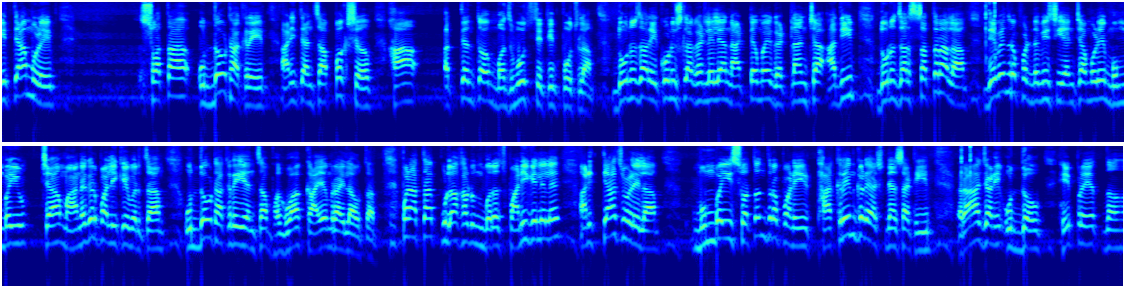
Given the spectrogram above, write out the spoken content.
की त्यामुळे स्वतः उद्धव ठाकरे आणि त्यांचा पक्ष हा अत्यंत मजबूत स्थितीत पोहोचला. दोन हजार एकोणीसला घडलेल्या नाट्यमय घटनांच्या आधी दोन हजार सतराला देवेंद्र फडणवीस यांच्यामुळे मुंबईच्या महानगरपालिकेवरचा उद्धव ठाकरे यांचा भगवा कायम राहिला होता. पण आता पुलाखाडून बरंच पाणी गेलेलं आहे आणि त्याच वेळेला मुंबई स्वतंत्रपणे ठाकरेंकडे असण्यासाठी राज आणि उद्धव हे प्रयत्न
